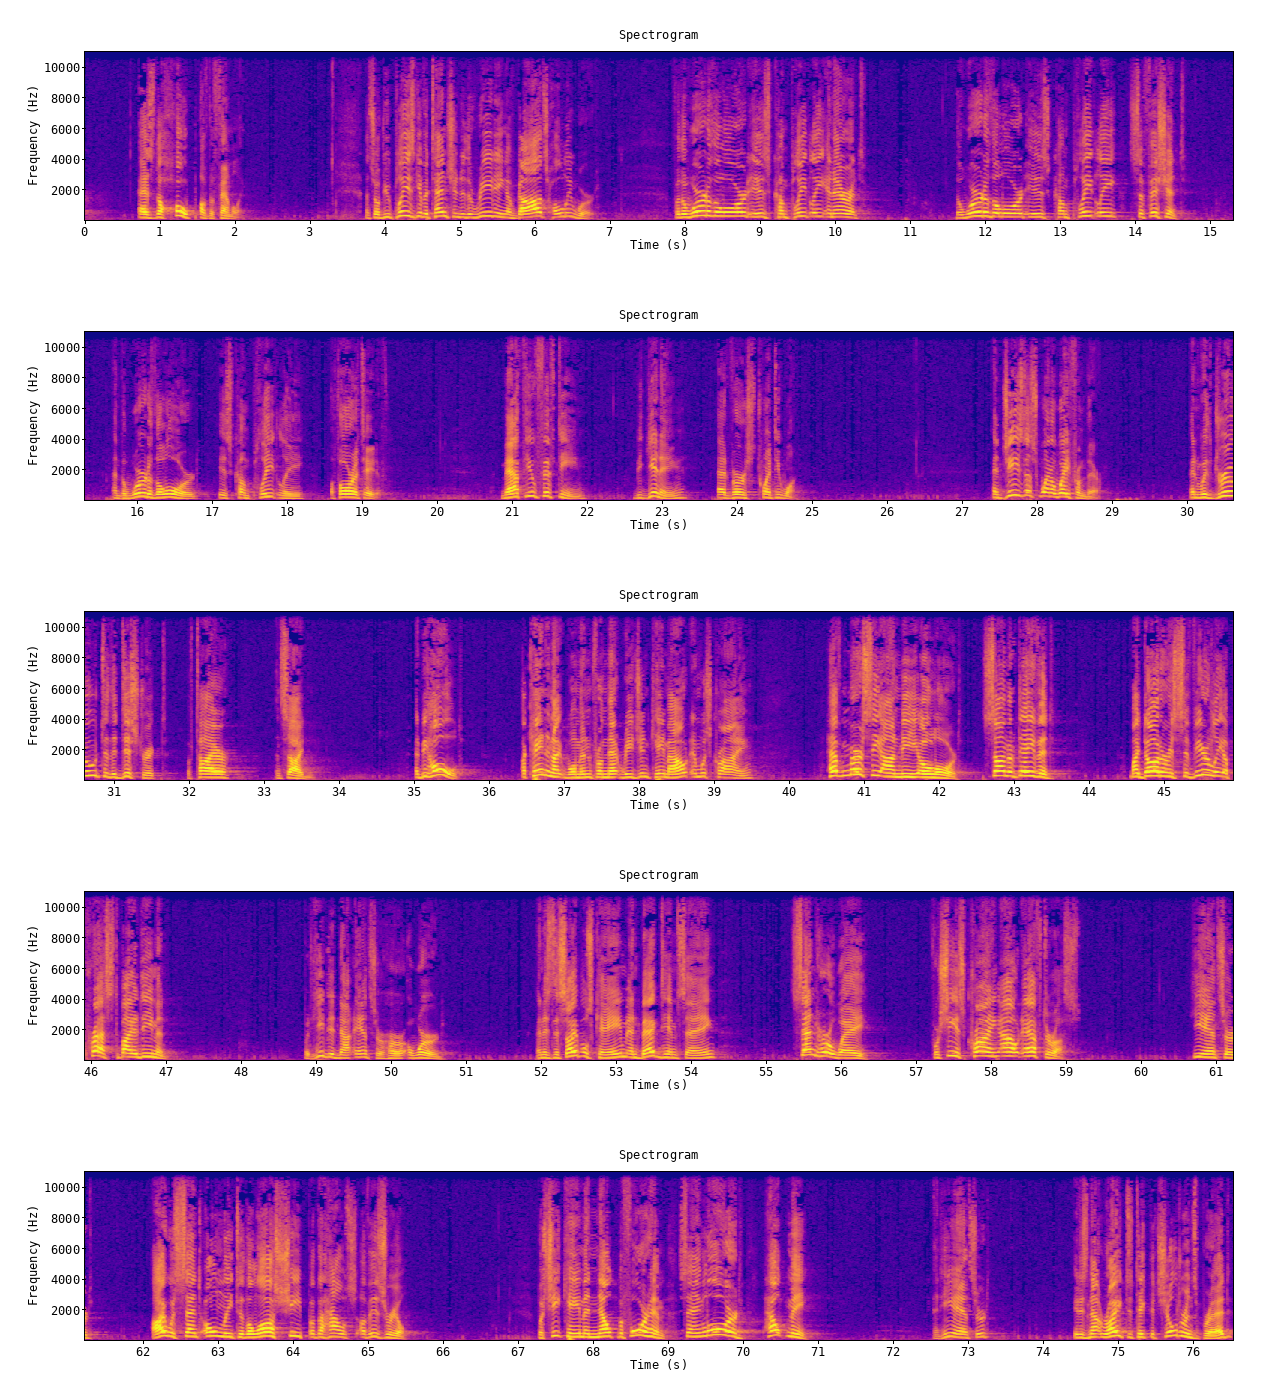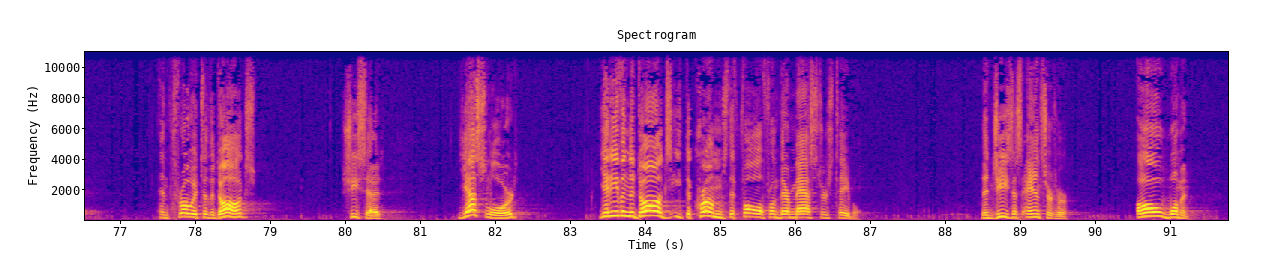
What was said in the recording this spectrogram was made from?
as the hope of the family. And so, if you please give attention to the reading of God's holy word. For the word of the Lord is completely inerrant. The word of the Lord is completely sufficient. And the word of the Lord is completely authoritative. Matthew 15, beginning at verse 21. And Jesus went away from there and withdrew to the district of Tyre and Sidon. And behold, a Canaanite woman from that region came out and was crying, Have mercy on me, O Lord, son of David. My daughter is severely oppressed by a demon. But he did not answer her a word. And his disciples came and begged him, saying, Send her away, for she is crying out after us. He answered, I was sent only to the lost sheep of the house of Israel. But she came and knelt before him, saying, Lord, help me. And he answered, It is not right to take the children's bread and throw it to the dogs. She said, Yes, Lord. Yet even the dogs eat the crumbs that fall from their master's table. Then Jesus answered her, O woman,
